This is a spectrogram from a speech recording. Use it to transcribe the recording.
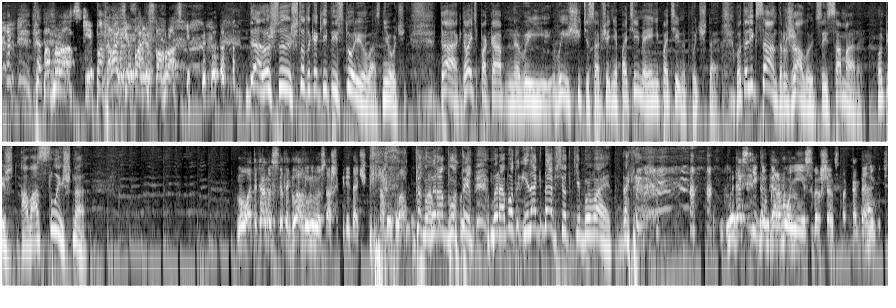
По-братски. По- Давайте палец по-братски. Да, ну что, что-то какие-то истории у вас не очень. Так, давайте пока м, вы, вы ищите сообщения по теме, а я не по теме почитаю. Вот Александр жалуется из Самары. Он пишет, а вас слышно. Ну, это как бы это главный минус нашей передачи. Самый главный. Да, но мы работаем, мы работаем. Иногда все-таки бывает. Мы достигнем гармонии и совершенства когда-нибудь.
